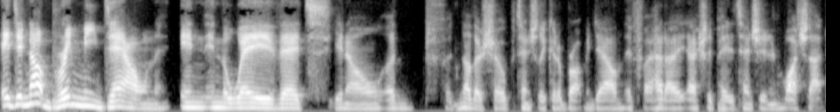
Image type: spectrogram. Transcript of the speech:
it did not bring me down in in the way that you know a, another show potentially could have brought me down if I had I actually paid attention and watched that.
